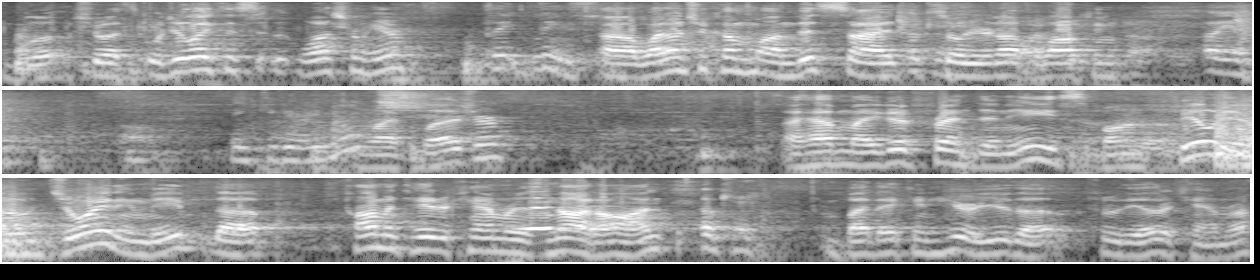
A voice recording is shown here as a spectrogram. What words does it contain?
Chouettes. Would you like to watch from here? Please. Uh, why don't you come on this side okay. so you're not blocking? Oh yeah. Thank you very much. My pleasure. I have my good friend Denise Bonfilio joining me. The commentator camera is not on. Okay. But they can hear you the through the other camera.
